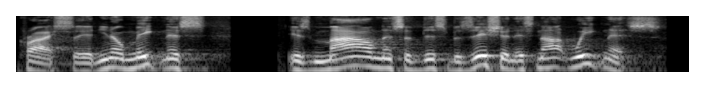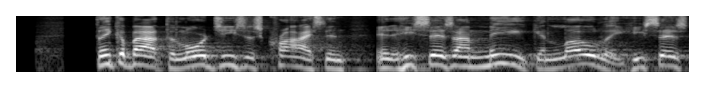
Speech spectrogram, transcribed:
Christ said. You know, meekness is mildness of disposition, it's not weakness. Think about the Lord Jesus Christ, and, and he says, I'm meek and lowly. He says,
